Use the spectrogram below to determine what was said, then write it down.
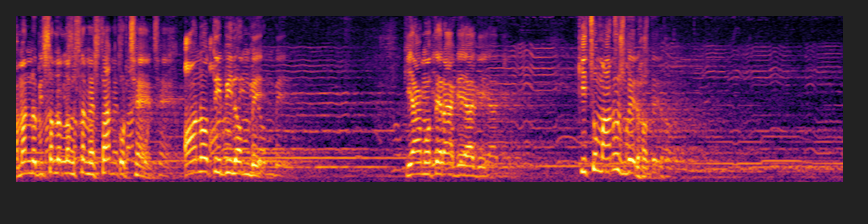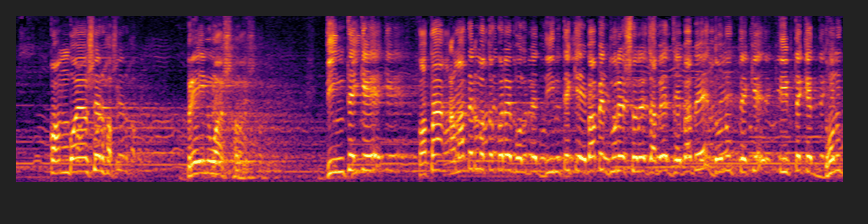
আমার নবী সাল্লাহ ইসলাম স্টার্ট করছেন, অনতি বিলম্বে। কিয়ামতের আগে আগে। কিছু মানুষ বের হবে। কম বয়সের হবে ব্রেইন ওয়াশ হবে। দিন থেকে কথা আমাদের মতো করে বলবে, দিন থেকে এভাবে দূরে সরে যাবে, যেভাবে ধনুক থেকে, তীর থেকে ধনুক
